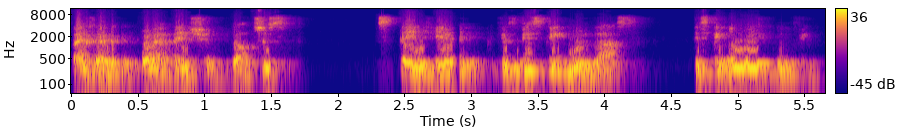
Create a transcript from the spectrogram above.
like what I mentioned, not just stay here because this thing will last. This thing always moving,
